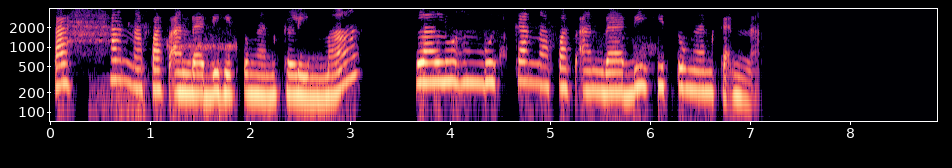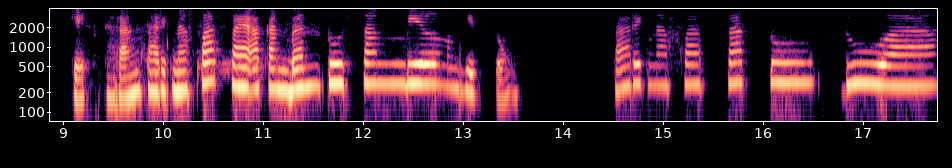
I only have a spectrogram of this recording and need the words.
tahan nafas Anda di hitungan kelima lalu hembuskan nafas Anda di hitungan keenam. Oke, sekarang tarik nafas, saya akan bantu sambil menghitung. Tarik nafas satu, dua,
